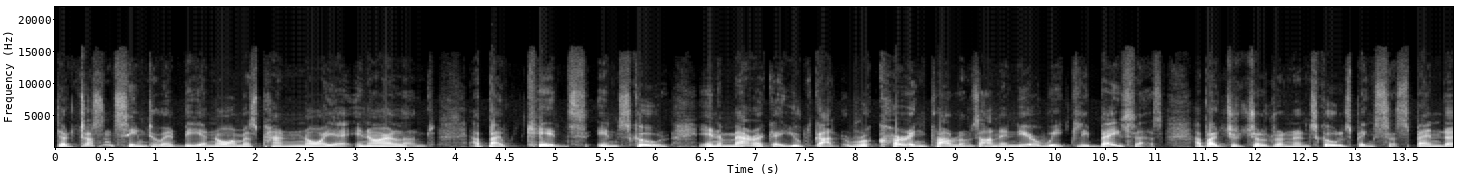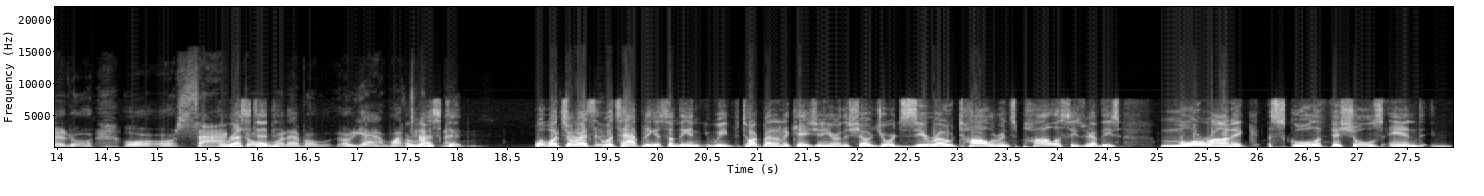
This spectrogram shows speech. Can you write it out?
there doesn't seem to be enormous paranoia in Ireland about kids in school. In America, you've got recurring problems on a near weekly basis about your children in schools being suspended or or, or sacked arrested or whatever. Or yeah, what's arrested. Happening? Well, what's what's, what's happening is something, and we've talked about on occasion here on the show, George. Zero tolerance policies. We have these moronic school officials and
